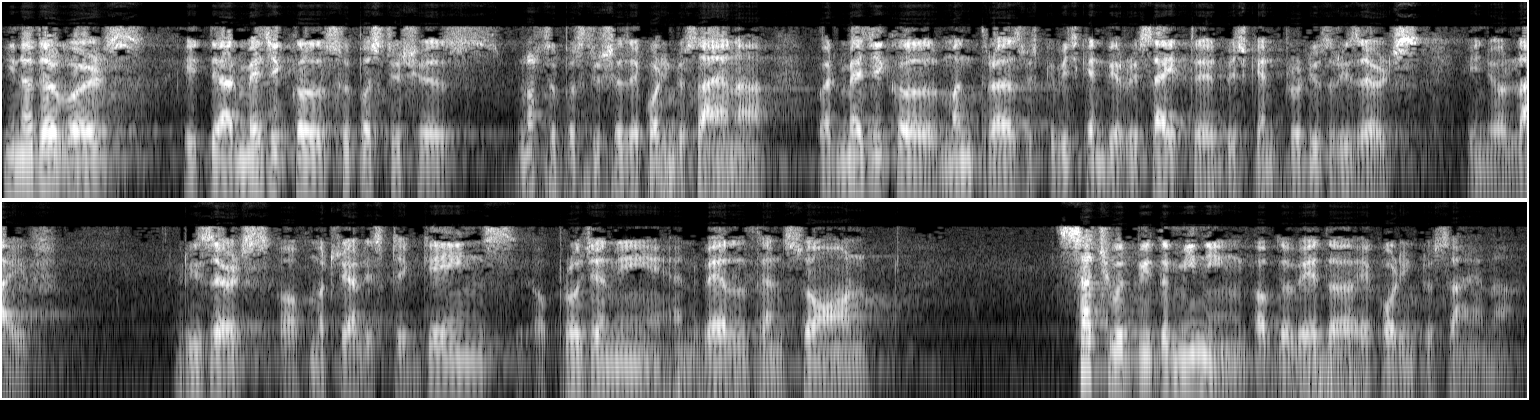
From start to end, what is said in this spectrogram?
In other words, it, they are magical, superstitious, not superstitious according to Sayana, but magical mantras which, which can be recited, which can produce results in your life. Results of materialistic gains, of progeny and wealth and so on. Such would be the meaning of the Veda according to Sayana.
